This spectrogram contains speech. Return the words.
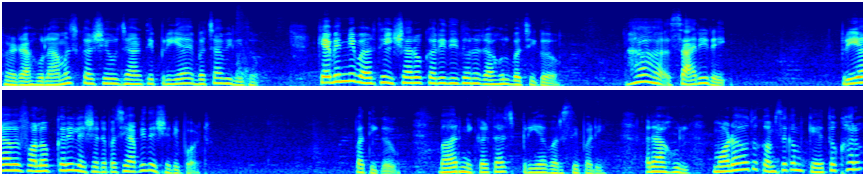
પણ રાહુલ આમ જ કરશે એવું જાણતી પ્રિયાએ બચાવી લીધો. કેબિનની બહારથી ઇશારો કરી દીધો ને રાહુલ બચી ગયો. હા હા, સારી રહી. પ્રિયા હવે ફોલોઅપ કરી લેશે અને પછી આપી દેશે રિપોર્ટ પતી ગયું. બહાર નીકળતા જ પ્રિયા વરસી પડી. રાહુલ મોડા હો તો કમસે કમ કહે તો ખરો.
